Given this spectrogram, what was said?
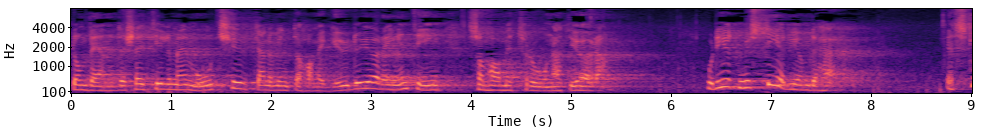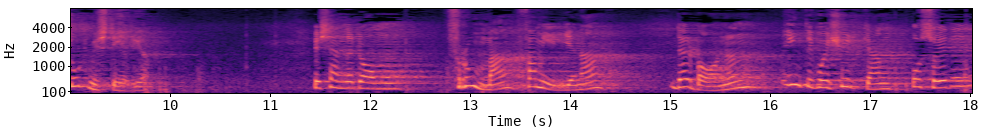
de vänder sig till och med mot kyrkan De vill inte ha med Gud att göra, ingenting som har med tron att göra. Och det är ett mysterium det här. Ett stort mysterium. Vi känner de fromma familjerna där barnen inte går i kyrkan och så är det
